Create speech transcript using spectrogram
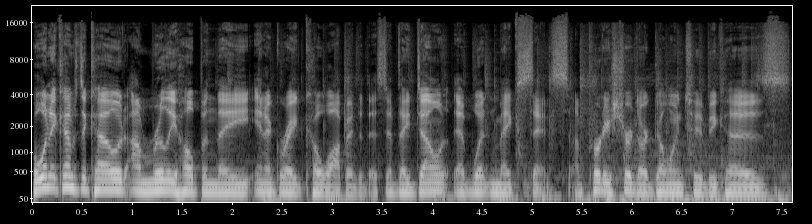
But when it comes to code, I'm really hoping they integrate co-op into this. If they don't, it wouldn't make sense. I'm pretty sure they're going to because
